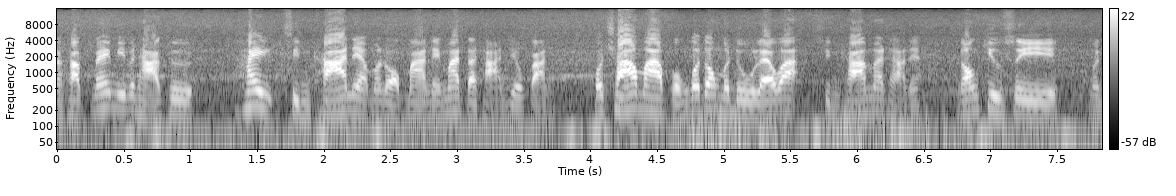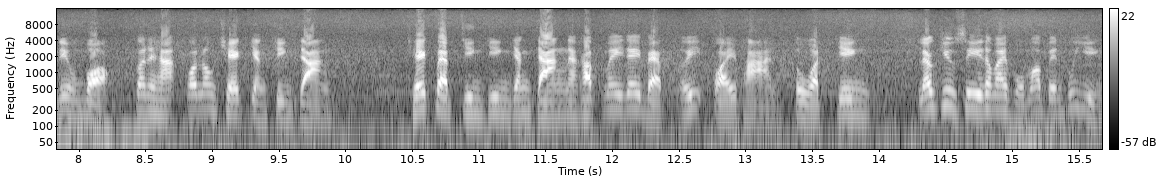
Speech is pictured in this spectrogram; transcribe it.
นะครับไม่ให้มีปัญหาคือให้สินค้าเนี่ยมันออกมาในมาตรฐานเดียวกันเพราะเช้ามาผมก็ต้องมาดูแล้วว่าสินค้ามาตรฐานเนี่ยน้อง QC เหมือนที่ผมบอกก็เนี่ยฮะก็ต้องเช็คอย่างจริงจังเช็คแบบจริง ๆ จังๆนะครับไม่ได้แบบเอ้ยปล่อยผ่านตรวจจริง แล้ว QC ทำไมผมเอาเป็นผู้หญิง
